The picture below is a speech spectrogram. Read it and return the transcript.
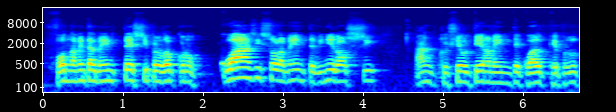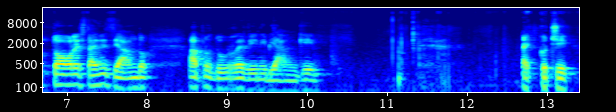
Fondamentalmente si producono quasi solamente vini rossi, anche se ultimamente qualche produttore sta iniziando a produrre vini bianchi. Eccoci.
